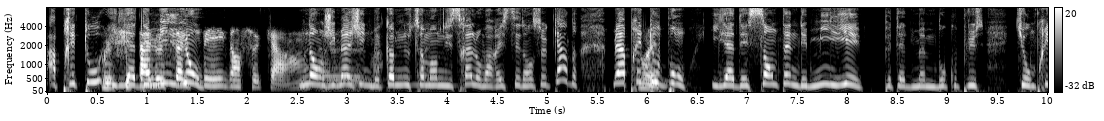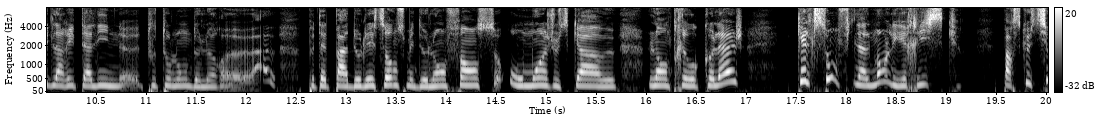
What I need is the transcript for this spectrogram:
après tout, Mais il y a pas des le seul millions. pays dans ce cas. hein. Non, Euh, j'imagine, mais comme nous sommes en Israël, on va rester dans ce cadre. Mais après Ouais. tout, bon, il y a des centaines, des milliers, peut-être même beaucoup plus, qui ont pris de la ritaline euh, tout au long de leur, euh, peut-être pas adolescence, mais de l'enfance, au moins jusqu'à euh, l'entrée au collège. Quels sont finalement les risques? Parce que si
